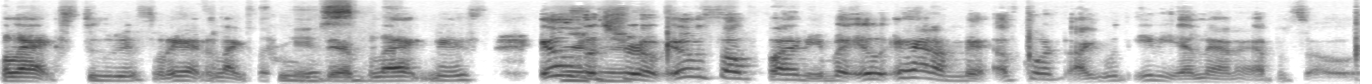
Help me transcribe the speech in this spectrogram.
black students, so they had to like prove their blackness. It was mm-hmm. a trip. It was so funny, but it, it had a of course like with any Atlanta episode,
